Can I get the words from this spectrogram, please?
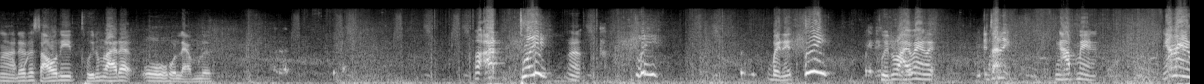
อ่าไดโนเสาร์นี่ถุยน้ำลายได้ โอ้โหแหลมเลยอะอะถุยอะถุยไปไหนถุยถุยน้ำลายแม่งเลยไอ้จันนี่งับแม่งงับแม่ง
